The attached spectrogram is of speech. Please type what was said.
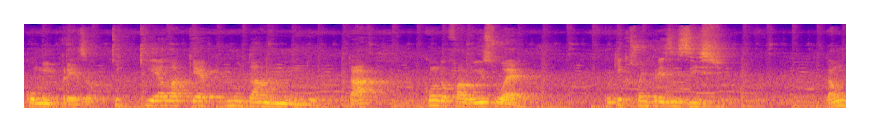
como empresa? O que, que ela quer mudar no mundo, tá? Quando eu falo isso é, por que, que sua empresa existe? Então,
